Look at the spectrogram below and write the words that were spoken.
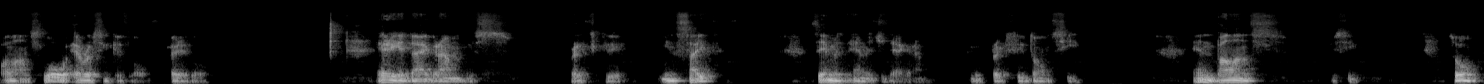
balance low, everything is low, very low. Area diagram is practically inside, same as energy diagram. You practically don't see. And balance, you see. So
